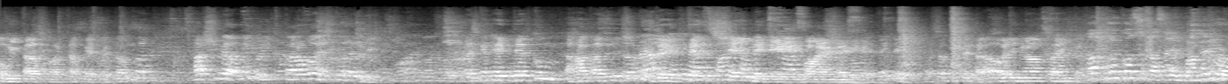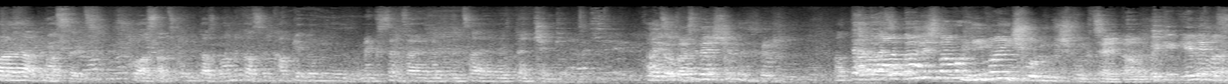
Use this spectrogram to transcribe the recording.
կոմիտաս վարդապետը կամ հաշվի առնի, որ կարող է այսպես լինի։ Այսինքն այդ դեպքում հակադրությունը դեպքից շեյն է դերի բարների հետ, էլի։ Ասած դա ավելի նյուանսային կա։ Կաթողիկոսը կասել բաները, որ Արարատն ասեց։ Քո ասած կոմիտաս բանը կասել Կապկեդոնի մենք սենց այրել, տենց այրել, տենց չենք եղել։ Այո, բայց դες Ուրիշ բան որ հիմա ինչ որ ուրիշ ֆունկցիա են տանում։ Եկեք ելեմս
